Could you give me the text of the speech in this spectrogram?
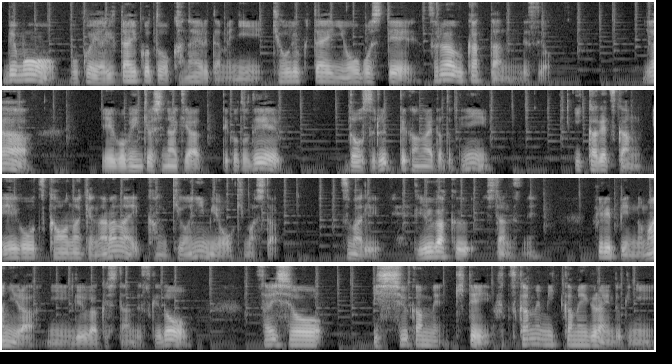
でも、僕はやりたいことを叶えるために協力隊に応募して、それは受かったんですよ。じゃあ、英語勉強しなきゃってことで、どうするって考えた時に、1ヶ月間英語を使わなきゃならない環境に身を置きました。つまり、留学したんですね。フィリピンのマニラに留学したんですけど、最初、1週間目、来て2日目、3日目ぐらいの時に、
